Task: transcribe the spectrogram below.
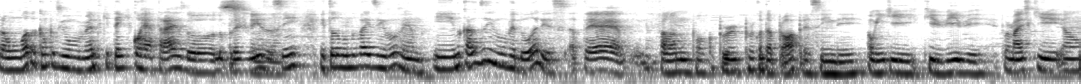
para um outro campo de desenvolvimento que tem que correr atrás do, do prejuízo, né? assim, e todo mundo vai desenvolvendo. E no caso dos desenvolvedores, até falando um pouco por, por conta própria, assim, de alguém que, que vive, por mais que eu não,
